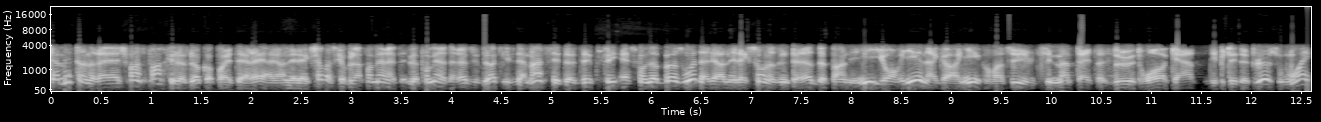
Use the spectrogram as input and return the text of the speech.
Ça m'étonnerait. Je pense, pense que le Bloc n'a pas intérêt à aller en élection parce que le premier intérêt du Bloc, évidemment, c'est de dire, écoutez, est-ce qu'on a besoin d'aller en élection dans une période de pandémie? Ils n'ont rien à gagner. Comprends-tu? Ultimement, peut-être deux, trois, quatre députés de plus ou moins.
